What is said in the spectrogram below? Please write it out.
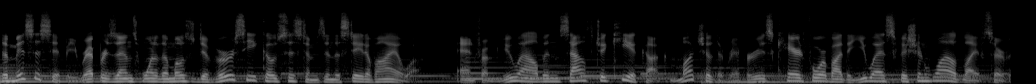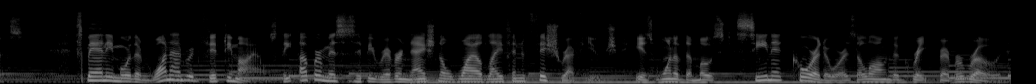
The Mississippi represents one of the most diverse ecosystems in the state of Iowa, from New Albin south to Keokuk, much of the river is cared for by the U.S. Fish and Wildlife Service. Spanning more than 150 miles, the Upper Mississippi River National Wildlife and Fish Refuge is one of the most scenic corridors along the Great River Road.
